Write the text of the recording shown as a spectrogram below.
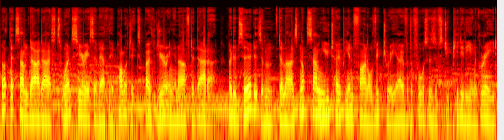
Not that some Dadaists weren't serious about their politics, both during and after Dada, but absurdism demands not some utopian final victory over the forces of stupidity and greed,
